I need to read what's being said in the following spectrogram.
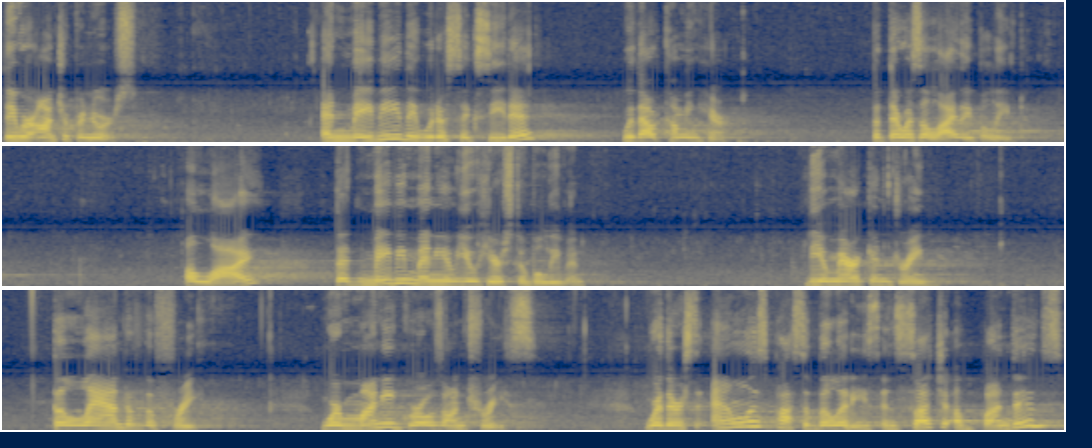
They were entrepreneurs. And maybe they would have succeeded without coming here. But there was a lie they believed. A lie that maybe many of you here still believe in. The American dream. The land of the free, where money grows on trees where there's endless possibilities in such abundance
